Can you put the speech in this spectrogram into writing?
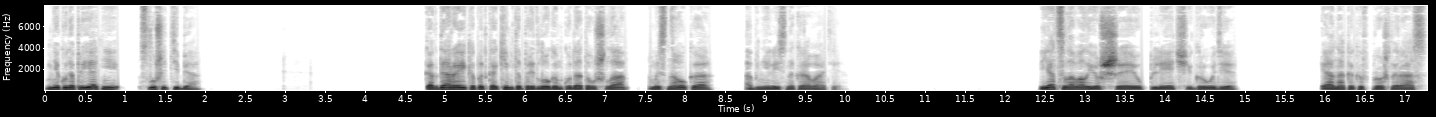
мне куда приятней слушать тебя. Когда Рейка под каким-то предлогом куда-то ушла, мы с Наука обнялись на кровати. Я целовал ее шею, плечи, груди, и она, как и в прошлый раз,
